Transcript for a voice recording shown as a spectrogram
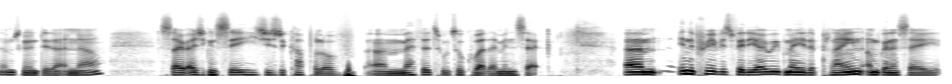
I'm just going to do that now. So as you can see, he's used a couple of um, methods. We'll talk about them in a sec. Um, in the previous video, we made a plane. I'm going to say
